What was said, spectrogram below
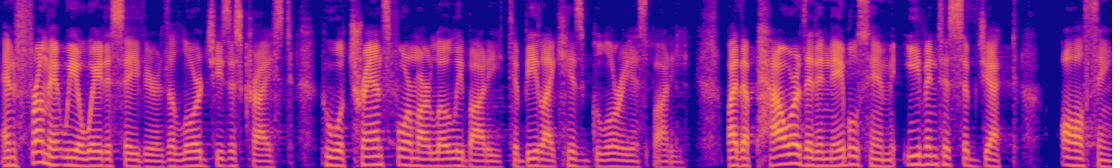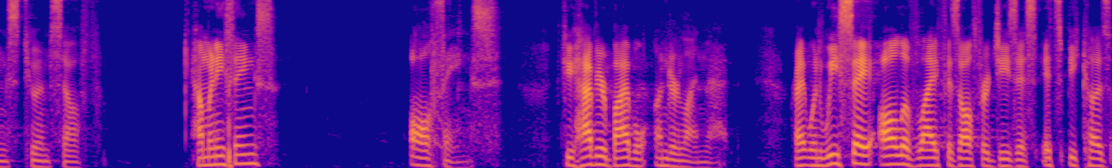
And from it we await a Savior, the Lord Jesus Christ, who will transform our lowly body to be like his glorious body, by the power that enables him even to subject all things to himself. How many things? All things. If you have your Bible, underline that. Right? When we say all of life is all for Jesus, it's because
